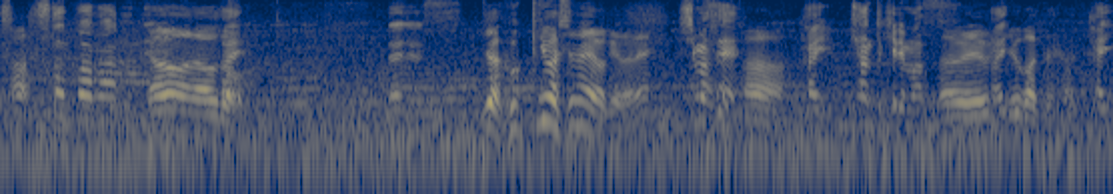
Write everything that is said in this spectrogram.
そうあ。ストッパーがあるんで。なるほどなるほど。はい、大丈夫でじゃあ復帰はしないわけだね。すしません。はいちゃんと切れます。よかった。はい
